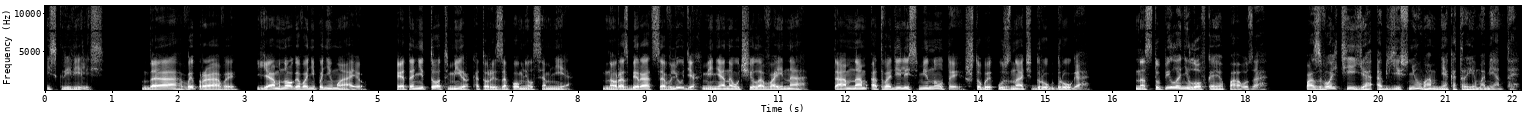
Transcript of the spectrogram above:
искривились. «Да, вы правы. Я многого не понимаю. Это не тот мир, который запомнился мне. Но разбираться в людях меня научила война. Там нам отводились минуты, чтобы узнать друг друга». Наступила неловкая пауза. «Позвольте, я объясню вам некоторые моменты».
